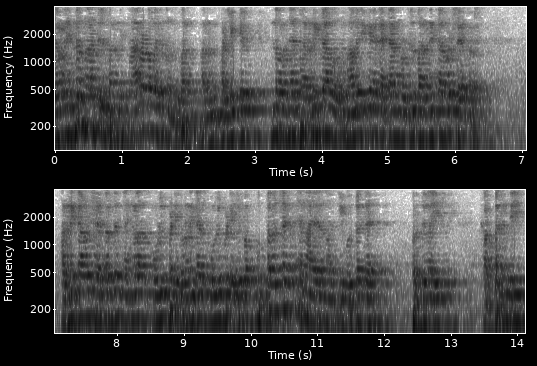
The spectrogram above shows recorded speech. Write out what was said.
കാരണം എന്റെ നാട്ടിൽ ഭരണി സാറവിടെ വരുന്നുണ്ട്. പള്ളിക്കൽ എന്ന് പറഞ്ഞാൽ ഭരണിക്കാവ് മാവേലിക്കര കറ്റാൻ റോഡിൽ ഭരണിക്കാവ് ക്ഷേത്രം. ഭരണിക്കാവ് ക്ഷേത്രത്തിൽ ഞങ്ങൾ ആ സ്കൂളിൽ പഠിക്കും. ഭരണിക്കാവ് സ്കൂളിൽ പഠിക്കും. ഇപ്പൊ പുത്രച്ചൻ എന്നായിരുന്നു ഈ ബുദ്ധന്റെ പ്രതിമയിൽ കപ്പലിന്റെയും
